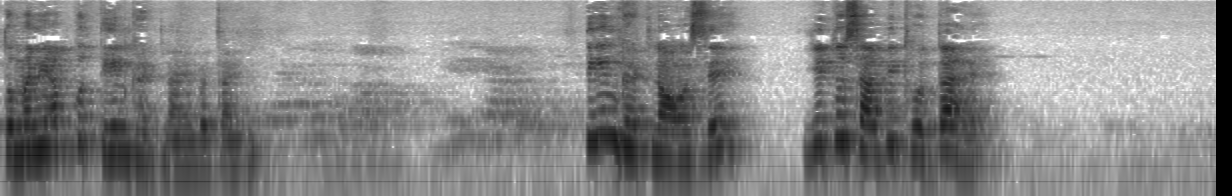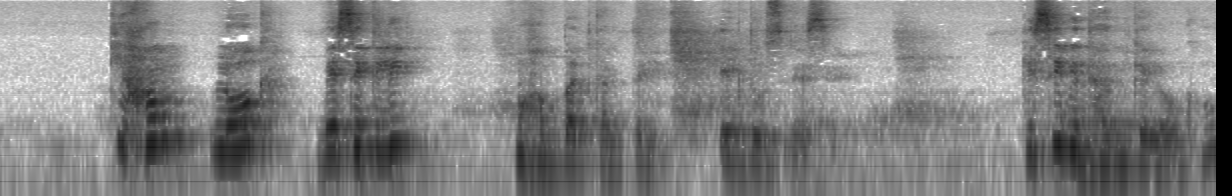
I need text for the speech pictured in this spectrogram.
तो मैंने, आपको तीन घटनाएँ बताई। तीन घटनाओं से ये तो साबित होता है कि हम लोग बेसिकली मोहब्बत करते हैं एक दूसरे से। किसी भी धर्म के लोग हों,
